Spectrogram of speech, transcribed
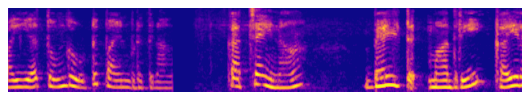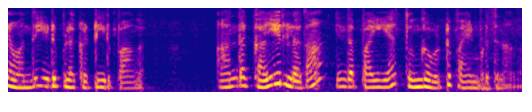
பையை தொங்க விட்டு பயன்படுத்தினாங்க. கச்சைனா பெல்ட் மாதிரி கயிறை வந்து இடுப்பில் கட்டியிருப்பாங்க. அந்த கயிறில் தான் இந்த பையை தொங்க விட்டு பயன்படுத்தினாங்க.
